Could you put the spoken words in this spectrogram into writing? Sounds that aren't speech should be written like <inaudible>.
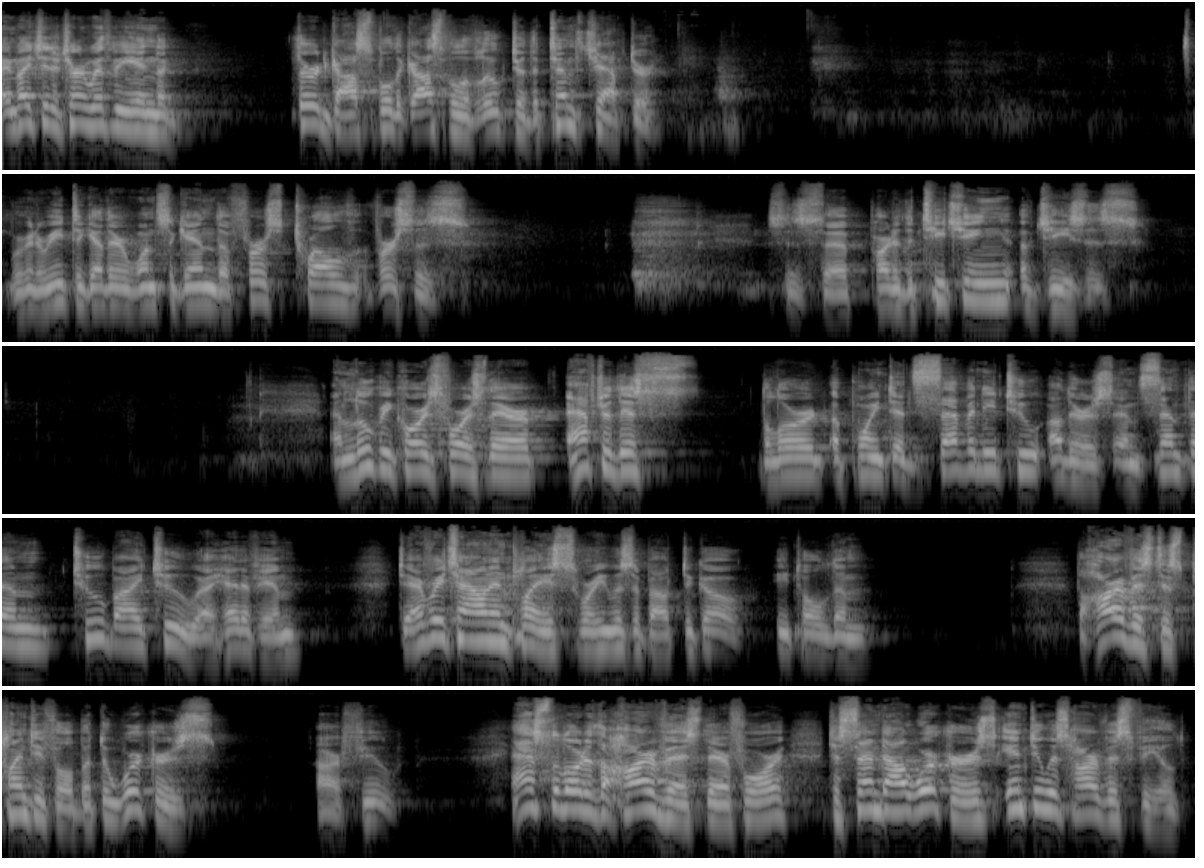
I invite you to turn with me in the third gospel, the Gospel of Luke, to the 10th chapter. We're going to read together once again the first 12 verses. This is uh, part of the teaching of Jesus. And Luke records for us there after this, the Lord appointed 72 others and sent them two by two ahead of him to every town and place where he was about to go. He told them, The harvest is plentiful, but the workers are few. Ask the Lord of the harvest, therefore, to send out workers into his harvest field.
